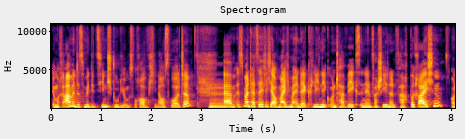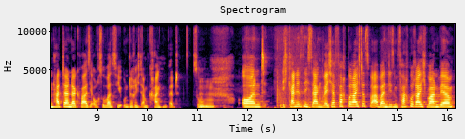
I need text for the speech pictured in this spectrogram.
im Rahmen des Medizinstudiums, worauf ich hinaus wollte, Hm. ähm, ist man tatsächlich auch manchmal in der Klinik unterwegs, in den verschiedenen Fachbereichen und hat dann da quasi auch sowas wie Unterricht am Krankenbett. So. Mhm. Und ich kann jetzt nicht sagen, welcher Fachbereich das war, aber in diesem Fachbereich waren wir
